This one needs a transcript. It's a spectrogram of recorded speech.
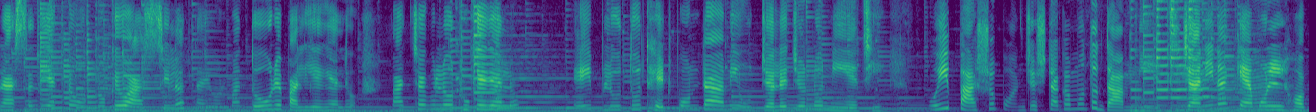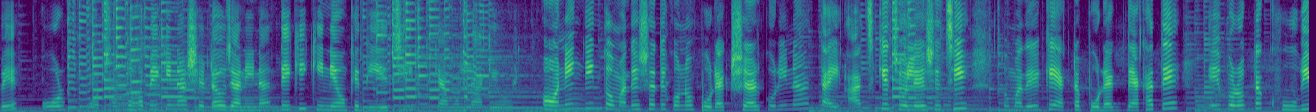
রাস্তা দিয়ে একটা অন্য কেউ আসছিল, তাই ওর মা দৌড়ে পালিয়ে গেল। বাচ্চাগুলো ঢুকে গেল। এই ব্লুটুথ হেডফোনটা আমি উজ্জ্বলের জন্য নিয়েছি। ওই পাঁচশো পঞ্চাশ টাকা মতো দাম নিয়েছি। জানি না কেমন হবে, ওর পছন্দ হবে কি না সেটাও জানি না। দেখি কিনে ওকে দিয়েছি, কেমন লাগে ওর। অনেক দিন তোমাদের সাথে কোনো প্রোডাক্ট শেয়ার করি না, তাই আজকে চলে এসেছি তোমাদেরকে একটা প্রোডাক্ট দেখাতে। এই প্রোডাক্টটা খুবই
